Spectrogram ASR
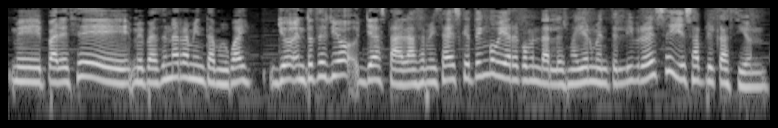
Me parece, me parece una herramienta muy guay. Yo, entonces yo, ya está, las amistades que tengo voy a recomendarles mayormente el libro ese y esa aplicación.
